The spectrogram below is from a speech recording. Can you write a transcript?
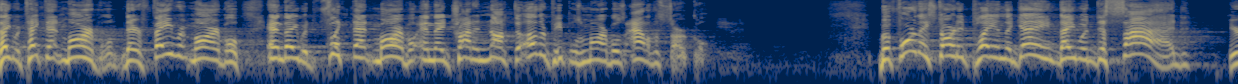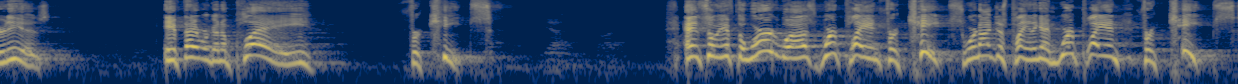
they would take that marble, their favorite marble, and they would flick that marble and they'd try to knock the other people's marbles out of the circle. Before they started playing the game, they would decide here it is if they were going to play for keeps. And so, if the word was, we're playing for keeps, we're not just playing a game, we're playing for keeps.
